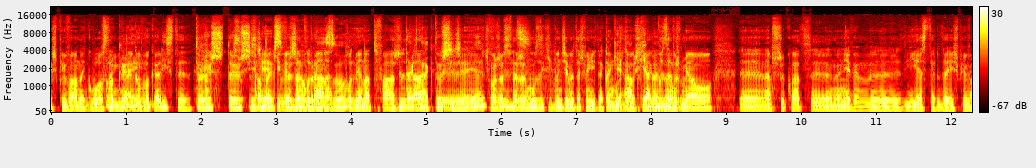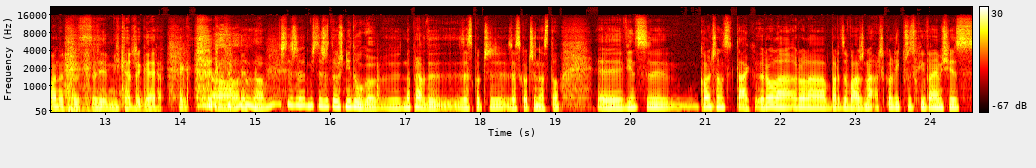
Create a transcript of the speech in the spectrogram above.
śpiewane głosem okay. innego wokalisty. To już, to już się są dzieje takie, w sferze wiesz, podmiana, obrazu. podmiana twarzy. Tak, tak, tak, to już się dzieje. Być może w sferze muzyki będziemy też mieli taką możliwość. Jakby będą... zabrzmiało e, na przykład, e, no nie wiem, e, Yesterday śpiewane przez Mika Jaggera. No, no, myślę, że, myślę, że to już niedługo. Naprawdę zaskoczy, zaskoczy nas to. E, więc e, kończąc, tak, rola, rola bardzo ważna, aczkolwiek przysłuchiwałem się z,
